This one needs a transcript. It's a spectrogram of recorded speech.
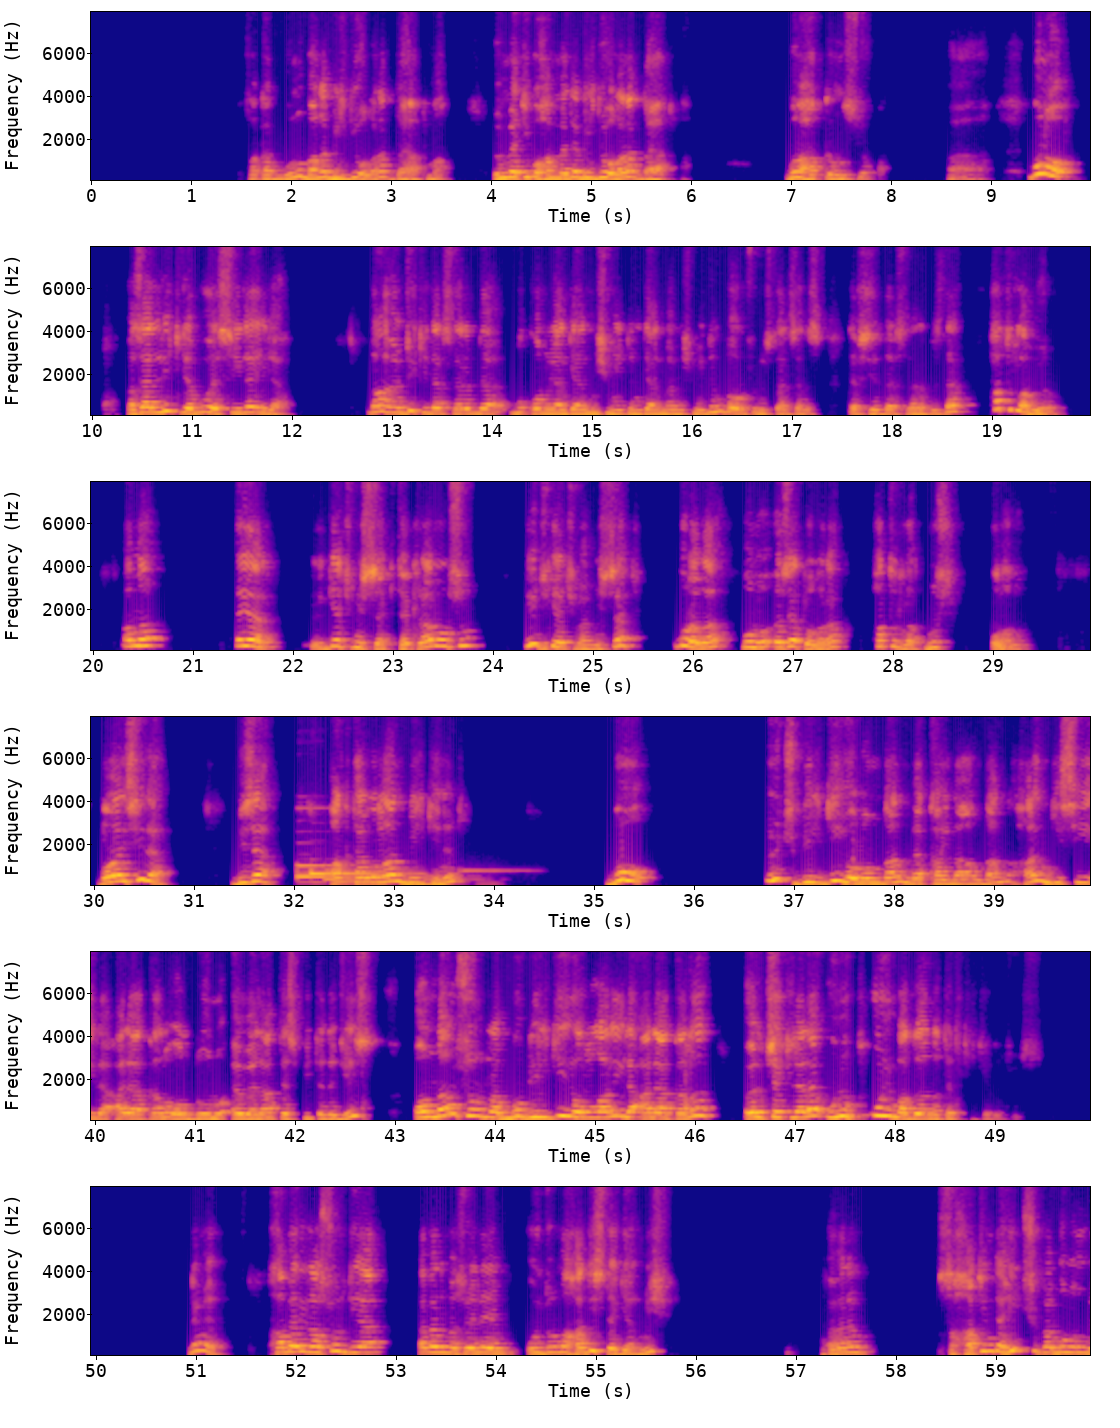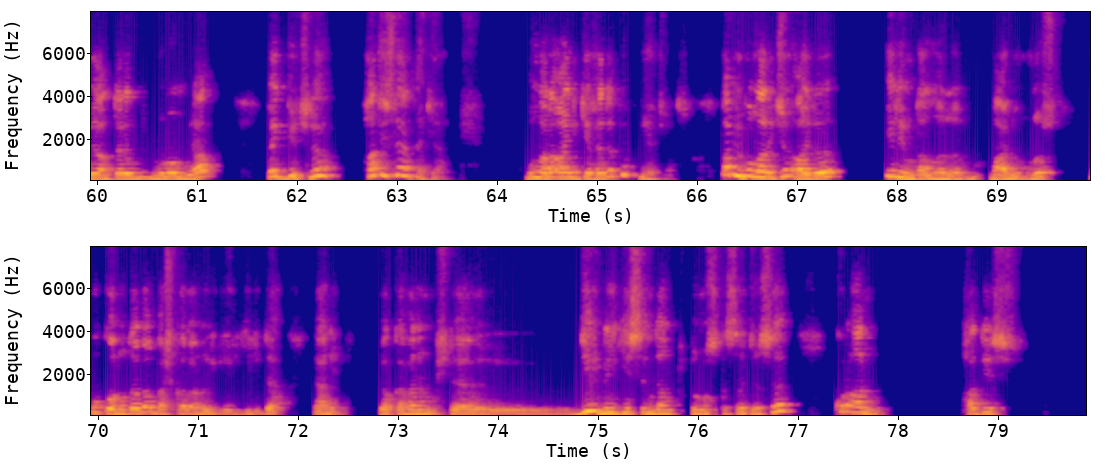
Fakat bunu bana bilgi olarak dayatma. Ümmeti Muhammed'e bilgi olarak dayatma. Buna hakkınız yok. Ha. Bunu özellikle bu vesileyle daha önceki derslerimde bu konuya gelmiş miydim, gelmemiş miydim? Doğrusunu isterseniz tefsir derslerimizde hatırlamıyorum. Ama eğer geçmişsek tekrar olsun, hiç geçmemişsek burada bunu özet olarak hatırlatmış olalım. Dolayısıyla bize aktarılan bilginin bu üç bilgi yolundan ve kaynağından hangisiyle alakalı olduğunu evvela tespit edeceğiz. Ondan sonra bu bilgi yollarıyla alakalı ölçeklere uyup uymadığını tetkik edeceğiz. Değil mi? Haberi Resul diye efendime söyleyeyim uydurma hadis de gelmiş. Efendim sıhhatinde hiç şüphe bulunmayan, tereddüt bulunmayan pek güçlü hadisler de gelmiş. Bunları aynı kefede tutmayacağız. Tabii bunlar için ayrı ilim dalları malumunuz. Bu konuda da başkaları ile ilgili de yani yok efendim işte dil bilgisinden tutunuz kısacası Kur'an, hadis,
